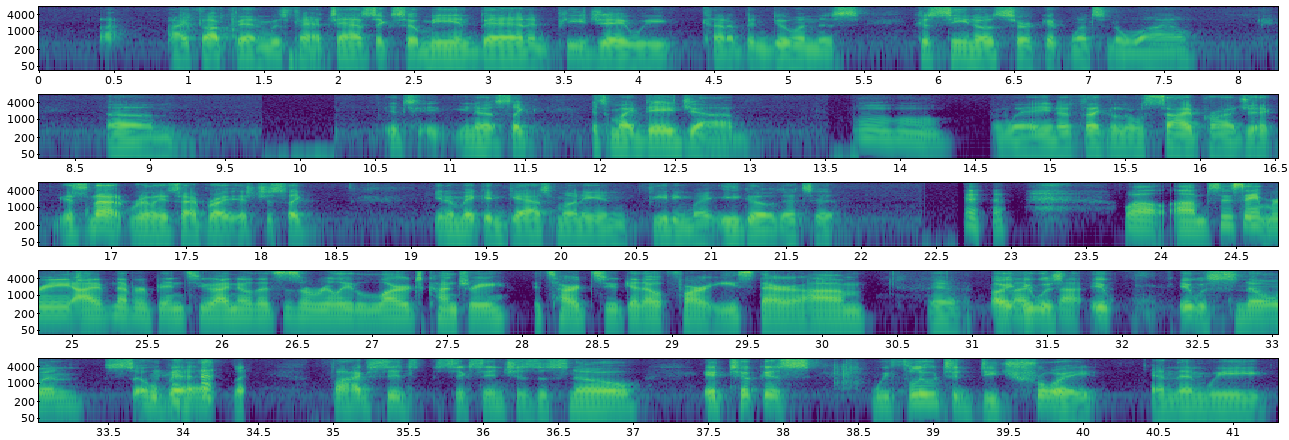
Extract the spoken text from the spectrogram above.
I, thought Ben was fantastic. So me and Ben and PJ, we kind of been doing this casino circuit once in a while. Um, it's you know it's like it's my day job. Mm-hmm. Way you know it's like a little side project. It's not really a side project. It's just like you know making gas money and feeding my ego. That's it. well, um, Sault Ste. Marie, I've never been to. I know this is a really large country. It's hard to get out far east there. Um, yeah, uh, it was uh, it it was snowing so bad, like five six six inches of snow. It took us. We flew to Detroit, and then we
